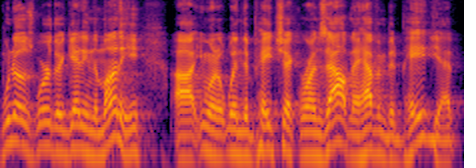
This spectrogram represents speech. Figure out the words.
who knows where they're getting the money? Uh, you know, when the paycheck runs out and they haven't been paid yet.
